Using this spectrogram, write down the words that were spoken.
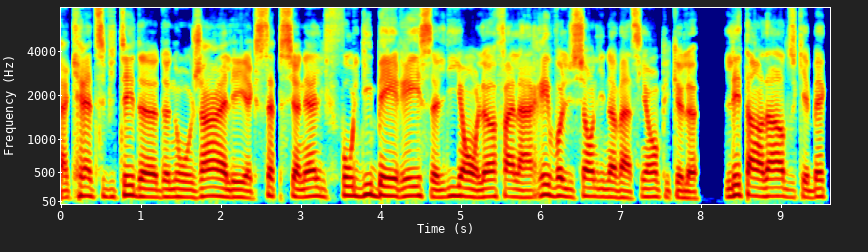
La créativité de, nos gens, elle est exceptionnelle. Il faut libérer ce lion-là, faire la révolution de l'innovation, puis que l'étendard du Québec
